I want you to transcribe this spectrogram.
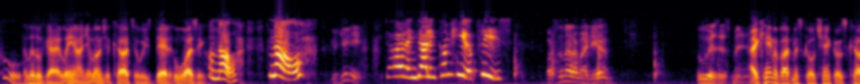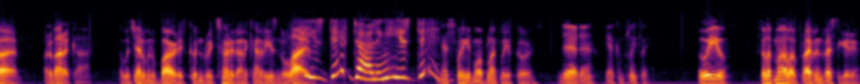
who? The little guy, Leon. You loaned your car to. He's dead. Who was he? Oh, no. No. Eugenie, Darling, darling, come here, please. What's the matter, my dear? Who is this man? I came about Miss Kolchenko's car. What about a car? Well, the gentleman who borrowed it couldn't return it on account of he isn't alive. He's dead, darling. He is dead. That's putting it more bluntly, of course. Dead, huh? Yeah, completely. Who are you? Philip Marlowe, private investigator.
